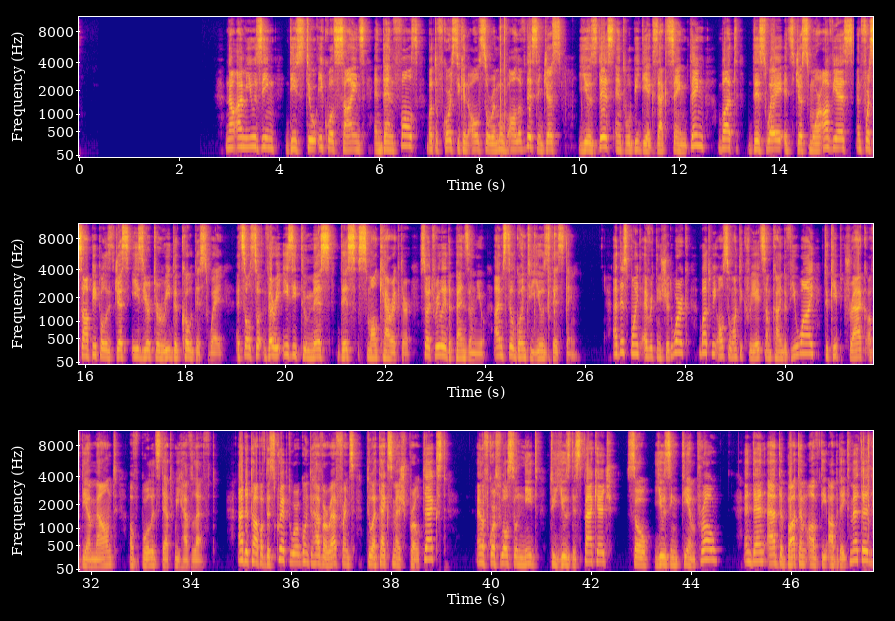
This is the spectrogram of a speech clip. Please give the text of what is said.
Now I'm using these two equal signs and then false, but of course you can also remove all of this and just use this and it will be the exact same thing. But this way it's just more obvious and for some people it's just easier to read the code this way. It's also very easy to miss this small character, so it really depends on you. I'm still going to use this thing. At this point everything should work, but we also want to create some kind of UI to keep track of the amount of bullets that we have left. At the top of the script, we're going to have a reference to a TextMesh Pro text. And of course, we also need to use this package. So using TM Pro. And then at the bottom of the update method,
